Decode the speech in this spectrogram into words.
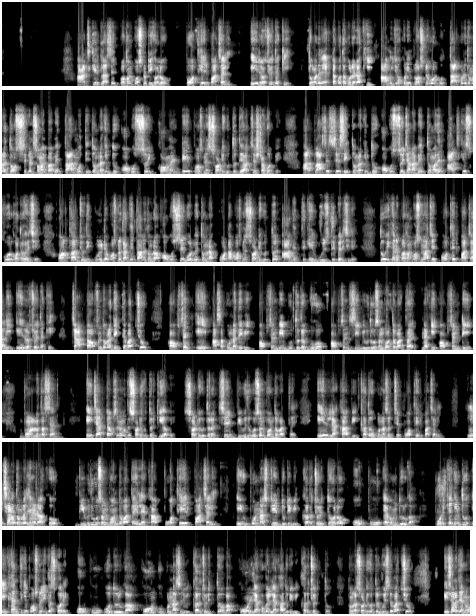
আজকের ক্লাসের প্রথম প্রশ্নটি হলো, পথের পাঁচালী এই রচয়িতা কে? তোমাদের একটা কথা বলে রাখি, আমি যখনই প্রশ্ন বলব, তারপরে তোমরা দশ সেকেন্ড সময় পাবে, তার মধ্যে তোমরা কিন্তু অবশ্যই কমেন্টে প্রশ্নের সঠিক উত্তর দেওয়ার চেষ্টা করবে। আর ক্লাসের শেষে তোমরা কিন্তু অবশ্যই জানাবে তোমাদের আজকে স্কোর কত হয়েছে। অর্থাৎ যদি কুড়িটা প্রশ্ন থাকে, তাহলে তোমরা অবশ্যই বলবে তোমরা কটা প্রশ্নের সঠিক উত্তর আগের থেকেই বুঝতে পেরেছিলে। তো এখানে প্রথম প্রশ্ন আছে, পথের পাঁচালী এর রচয়িতা কে? চারটা অপশন তোমরা দেখতে পাচ্ছ। Option A Ashapurna Devi option B Buddhadeb Guha option C Bibhutibhushan Bandyopadhyay, নাকি অপশন ডি বনলতা সেন? এই চারটা অপশনের মধ্যে সঠিক উত্তর কি হবে? সঠিক উত্তর হচ্ছে বিভূতিভূষণ বন্দ্যোপাধ্যায়। এর লেখা বিখ্যাত উপন্যাস হচ্ছে পথের পাঁচালী। এছাড়া তোমরা জেনে রাখো, বিভূতিভূষণ বন্দ্যোপাধ্যায় লেখা পথের পাঁচালী, এই উপন্যাসটির দুটি বিখ্যাত চরিত্র হলো অপু এবং দুর্গা। পরীক্ষা কিন্তু এখান থেকে প্রশ্ন জিজ্ঞেস করে, অপু ও দুর্গা কোন উপন্যাসের বিখ্যাত চরিত্র বা কোন লেখকের লেখা দুটি বিখ্যাত চরিত্র? তোমরা সঠিক উত্তর বুঝতে পারছ। এছাড়া যেন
